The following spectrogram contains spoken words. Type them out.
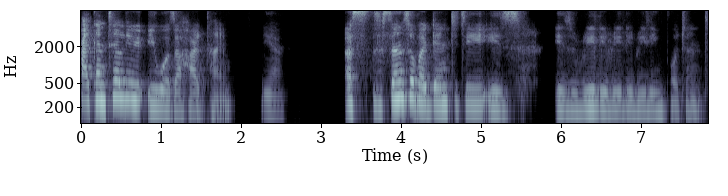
I can tell you it was a hard time. Yeah a, sense of identity is is really really really important.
